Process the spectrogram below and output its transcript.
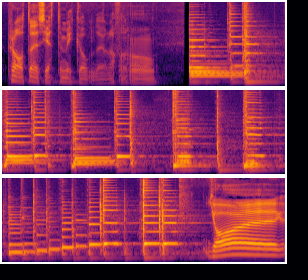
Det pratades jättemycket om det i alla fall. Ja. Jag eh,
